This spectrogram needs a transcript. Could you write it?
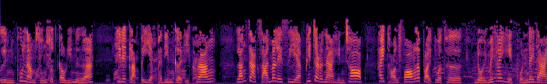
อึนผู้นำสูงสุดเกาหลีเหนือ ที่ได้กลับไปเหยียบแผ่นดินเกิดอีกครั้ง หลังจากศาลมาเลเซียพิจารณาเห็นชอบ ให้ถอนฟ้องและปล่อยตัวเธอ โดยไม่ให้เหตุผลใด ๆ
